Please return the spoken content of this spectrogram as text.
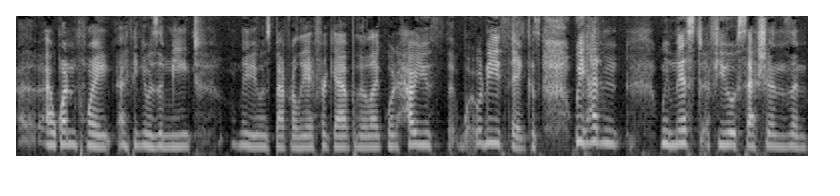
at one point, I think it was Amit, maybe it was Beverly, I forget, but they're like, "What? How you? Th- what, what, do you think?" Because we hadn't, we missed a few sessions, and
